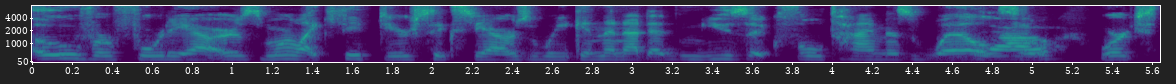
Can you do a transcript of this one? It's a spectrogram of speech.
over 40 hours, more like 50 or 60 hours a week. And then I did music full time as well. Wow. So worked is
